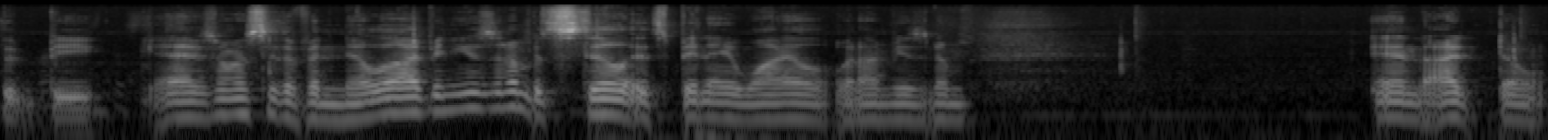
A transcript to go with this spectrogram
the be. I was want to say the vanilla. I've been using them, but still, it's been a while when I'm using them. And I don't.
